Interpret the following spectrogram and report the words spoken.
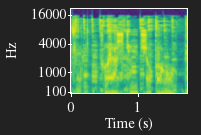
Class teacher.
